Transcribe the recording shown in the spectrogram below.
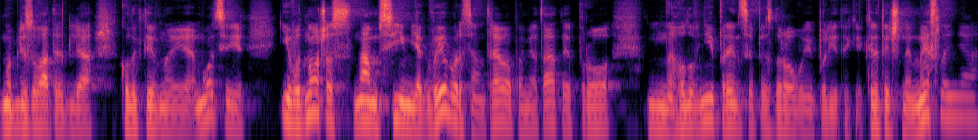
мобілізувати для колективної емоції. І водночас нам всім, як виборцям, треба пам'ятати про головні принципи здорової політики: критичне мислення,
